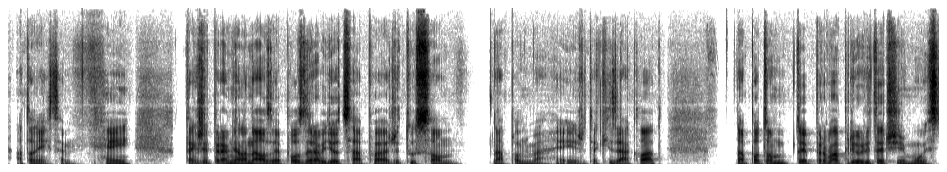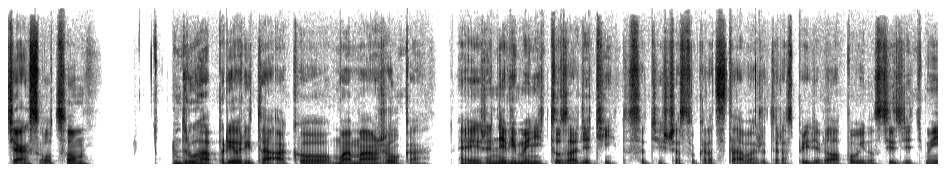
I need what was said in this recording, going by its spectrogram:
a to nechcem, hej. Takže pre mňa naozaj pozdraviť otca a povedať, že tu som, naplň ma, hej, že taký základ. No a potom to je prvá priorita, čiže môj vzťah s otcom. Druhá priorita ako moja manželka, Hej, že nevymeniť to za deti. To sa tiež častokrát stáva, že teraz príde veľa povinností s deťmi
